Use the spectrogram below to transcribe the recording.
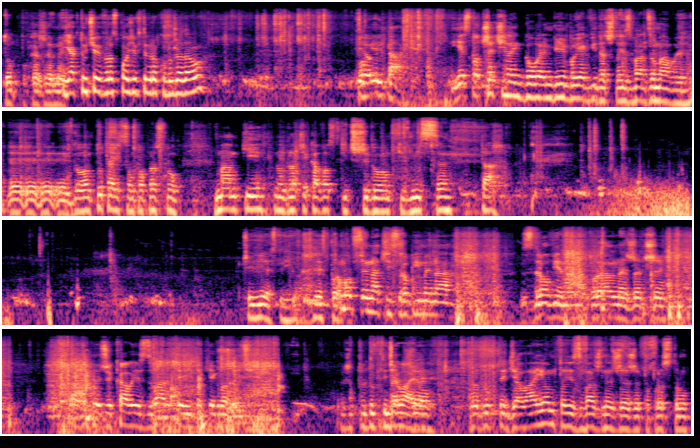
Tu pokażemy. Jak tu Cię w rozpodzie w tym roku wyglądało? Powiem tak. Jest to trzeci lęk gołębi, bo jak widać to jest bardzo mały y, y, y, gołąb. Tutaj są po prostu mamki, no dla ciekawostki trzy gołąbki w misce. Tak. Czyli jest Igor, jest po... mocny nacisk robimy na zdrowie, na naturalne rzeczy. Że kał jest zwarty i tak jak ma być. Że produkty działają. Także Produkty działają, to jest ważne, że, że po prostu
